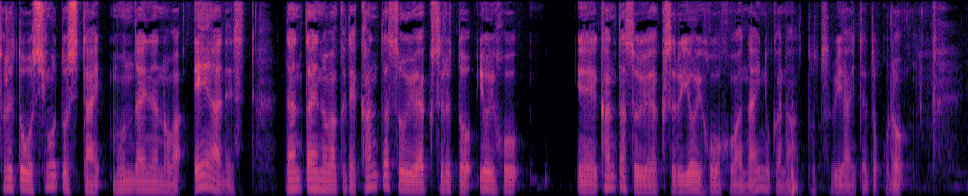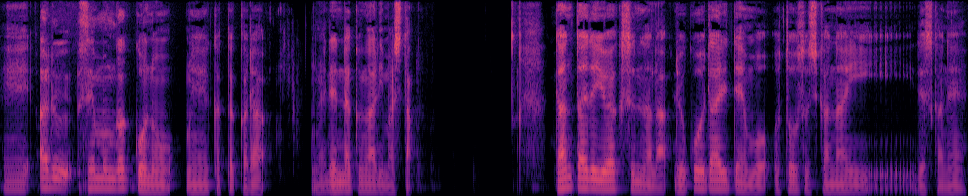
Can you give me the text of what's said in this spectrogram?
それとお仕事したい問題なのはエアーです。団体の枠でカンタスを予約すると良い方、えー、カンタスを予約する良い方法はないのかな？とつぶやいたところ、えー、ある専門学校の、えー、方から連絡がありました。団体で予約するなら旅行代理店を通すしかないですかね？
